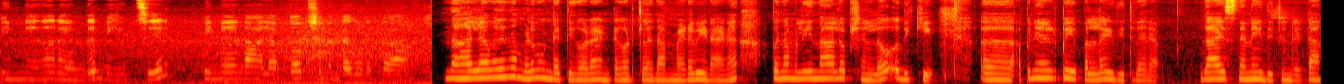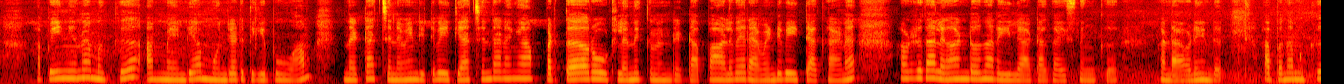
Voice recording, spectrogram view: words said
പിന്നെ എന്ന് പറയുന്നത് ബീച്ച് പിന്നെ നാലാമത്തെ ഓപ്ഷൻ എന്താ കൊടുക്കുക നാലാമത് നമ്മൾ മുണ്ടത്തിക്കോടാണ് കേട്ടോ കൊടുത്തുള്ളത്. അമ്മയുടെ വീടാണ്. അപ്പോൾ നമ്മൾ ഈ നാല് ഓപ്ഷനിൽ ഒതുക്കി. അപ്പോൾ ഞാനൊരു പേപ്പറിൽ എഴുതിയിട്ട് വരാം. ഗായസ് ഞാൻ എഴുതിയിട്ടുണ്ട് കേട്ടോ അപ്പോൾ ഇനി നമുക്ക് അമ്മേന്റെ അമ്മൂന്റെ അടുത്തേക്ക് പോവാം. എന്നിട്ട് അച്ഛനെ വേണ്ടിയിട്ട് വെയിറ്റ് ചെയ്യാം. അച്ഛൻ ആണെങ്കിൽ അപ്പുറത്തെ റോട്ടിൽ നിൽക്കുന്നുണ്ട് കേട്ടോ അപ്പോൾ ആൾ വരാൻ വേണ്ടി വെയിറ്റ് ആക്കുകയാണ് അവിടെ ഒരു തല കണ്ടോന്ന് അറിയില്ല കേട്ടോ ഗായ്സ് നിങ്ങൾക്ക് കണ്ട? അവിടെ ഉണ്ട്. അപ്പോൾ നമുക്ക്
